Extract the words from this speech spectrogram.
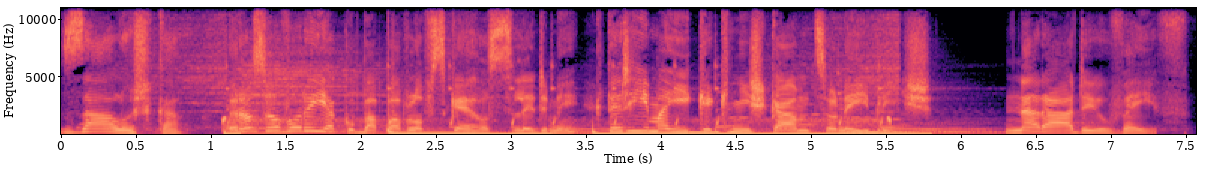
Záložka. Rozhovory Jakuba Pavlovského s lidmi, kteří mají ke knížkám co nejblíž. Na rádiu Wave.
